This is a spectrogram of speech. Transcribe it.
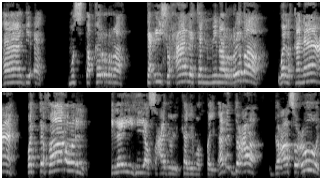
هادئة. مستقرة تعيش حالة من الرضا والقناعة والتفاؤل. إليه يصعد الكلم الطيب. هذا الدعاء الدعاء صعود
